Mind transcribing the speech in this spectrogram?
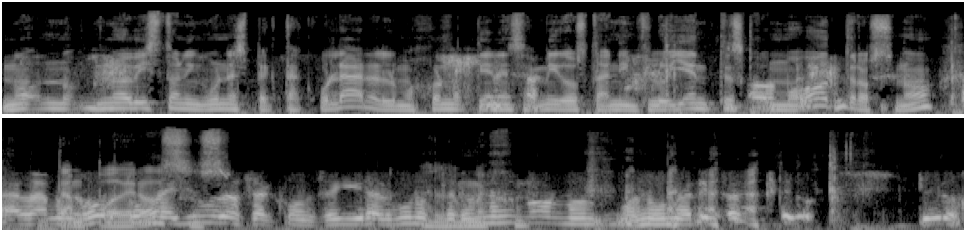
No, no, he visto ningún espectacular, a lo mejor no tienes amigos tan influyentes como otros, ¿no? A lo tan mejor poderosos. ayudas a conseguir algunos, pero no, no, no, no, no, pero,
